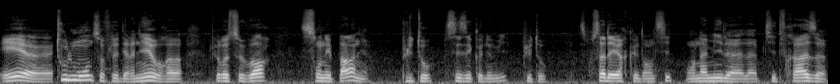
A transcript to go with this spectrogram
Et euh, tout le monde, sauf le dernier, aura pu recevoir son épargne plus tôt, ses économies plus tôt. C'est pour ça d'ailleurs que dans le site, on a mis la, petite phrase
